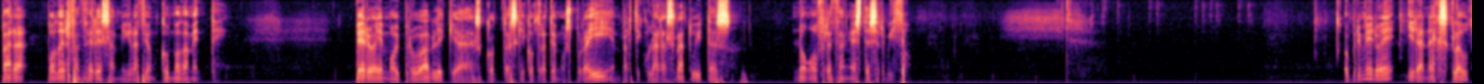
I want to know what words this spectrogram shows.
para poder facer esa migración cómodamente. Pero é moi probable que as contas que contratemos por aí, en particular as gratuitas, non ofrezan este servizo. O primeiro é ir a Nextcloud.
